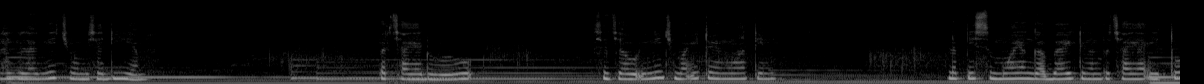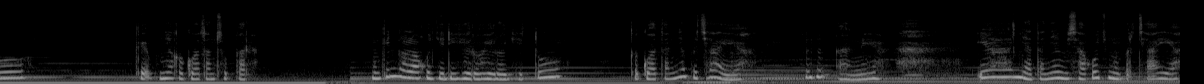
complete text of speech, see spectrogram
Lagi-lagi cuma bisa diam. Percaya dulu. Sejauh ini cuma itu yang nguatin. Nepis semua yang gak baik dengan percaya itu kayak punya kekuatan super. Mungkin kalau aku jadi hero-hero gitu, kekuatannya percaya. Aneh ya. Ya, nyatanya bisa aku cuma percaya.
